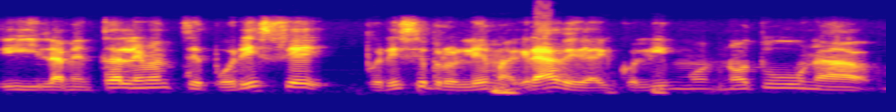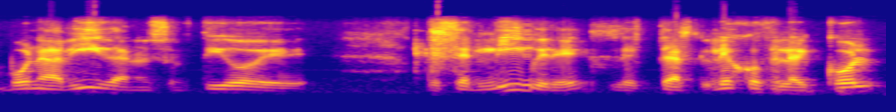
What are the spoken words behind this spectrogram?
y lamentablemente por ese por ese problema grave de alcoholismo no tuvo una buena vida en el sentido de, ser libre, de estar lejos del alcohol.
